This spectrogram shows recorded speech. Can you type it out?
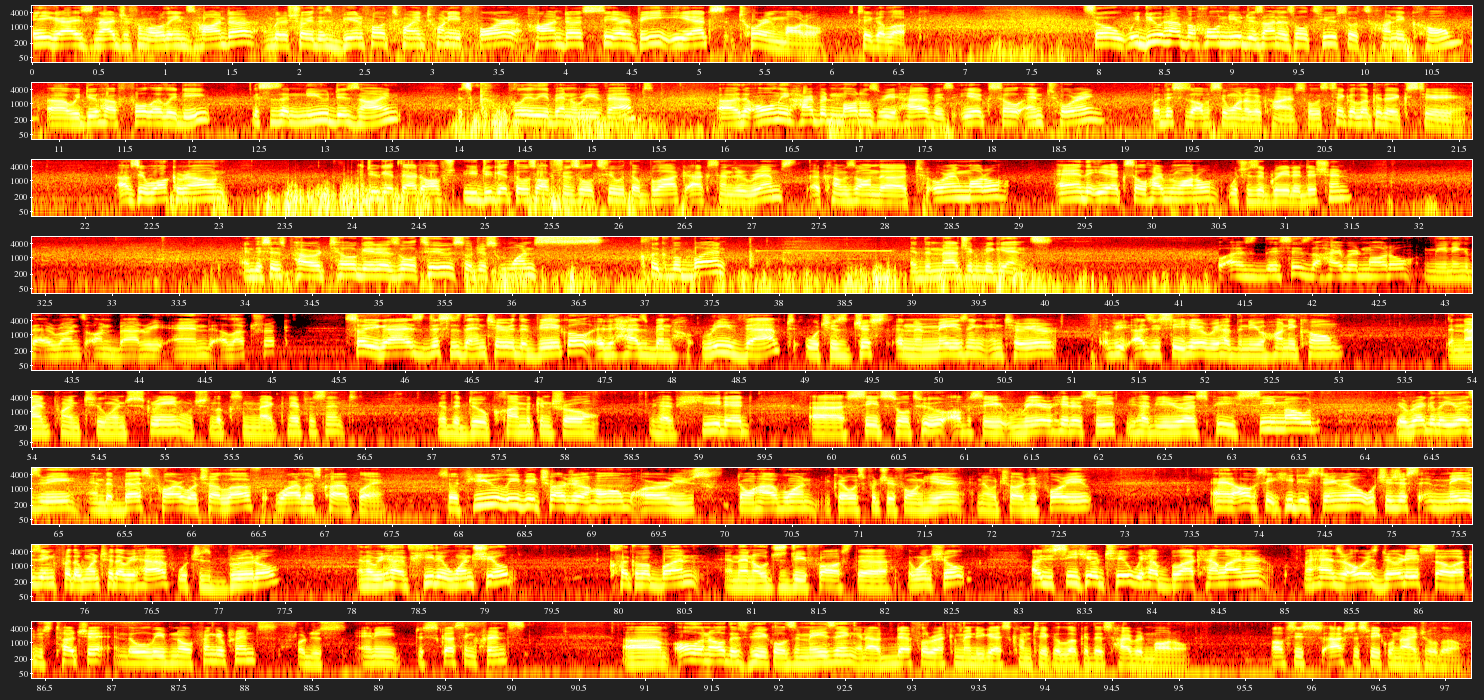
Hey guys, Nigel from Orleans Honda. I'm going to show you this beautiful 2024 Honda CRV EX touring model. Let's take a look. So we do have a whole new design as well too, so it's honeycomb. Uh, we do have full LED. This is a new design. It's completely been revamped. Uh, the only hybrid models we have is EXL and Touring, but this is obviously one of a kind. So let's take a look at the exterior. As you walk around, you do get that option. You do get those options as well too with the black accented rims that comes on the Touring model and the EXL hybrid model, which is a great addition. And this is powered tailgate as well too, so just one click of a button and the magic begins. As this is the hybrid model, meaning that it runs on battery and electric. So you guys, this is the interior of the vehicle. It has been revamped, which is just an amazing interior. As you see here, we have the new honeycomb, the 9.2 inch screen, which looks magnificent. We have the dual climate control, we have heated uh, seats as well too. Obviously rear heated seat. You have your USB-C mode, your regular USB, and the best part, which I love, wireless CarPlay. So if you leave your charger at home or you just don't have one, you can always put your phone here and it will charge it for you. And obviously heated steering wheel, which is just amazing for the winter that we have, which is brutal. And then we have heated windshield, click of a button, and then it'll just defrost the, the windshield. As you see here too, we have black headliner. My hands are always dirty, so I can just touch it and they will leave no fingerprints or just any disgusting prints. Um, all in all, this vehicle is amazing and I would definitely recommend you guys come take a look at this hybrid model. Obviously, I actually speak with Nigel though.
